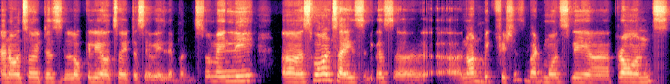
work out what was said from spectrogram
and also it is locally also it is available so mainly uh, small size because uh, uh, not big fishes but mostly uh, prawns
